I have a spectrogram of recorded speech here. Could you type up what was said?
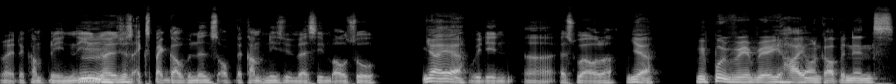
right the company. You Mm. not just expect governance of the companies you invest in, but also Yeah, yeah. within uh, as well. Yeah, we put very very high on governance.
